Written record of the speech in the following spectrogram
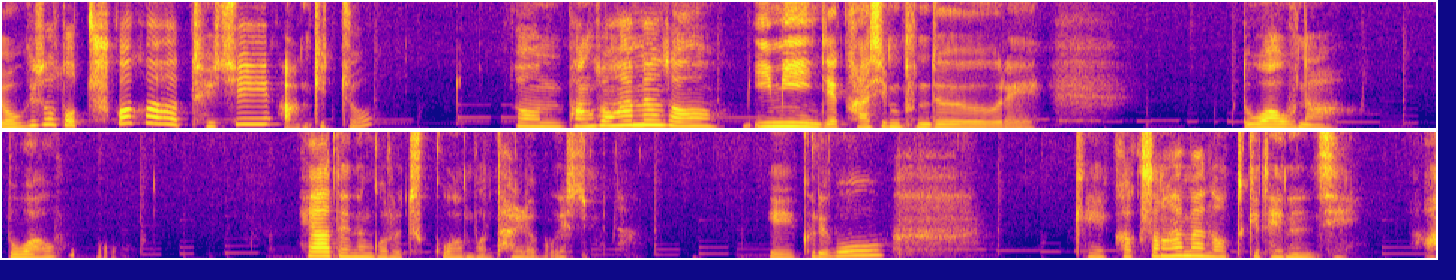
여기서도 추가가 되지 않겠죠? 전 방송하면서 이미 이제 가신 분들의 노하우나 노하우 뭐 해야 되는 거를 듣고 한번 달려보겠습니다. 예, 그리고 이렇게 각성하면 어떻게 되는지. 아,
